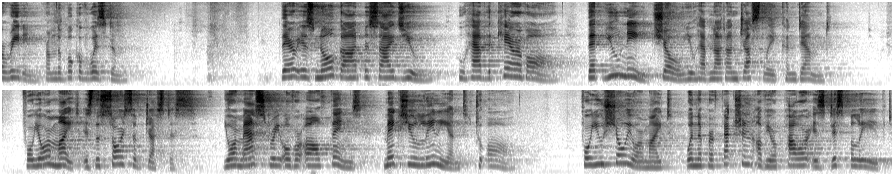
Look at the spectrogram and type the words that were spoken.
A reading from the Book of Wisdom. There is no God besides you who have the care of all that you need show you have not unjustly condemned. For your might is the source of justice. Your mastery over all things makes you lenient to all. For you show your might when the perfection of your power is disbelieved,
